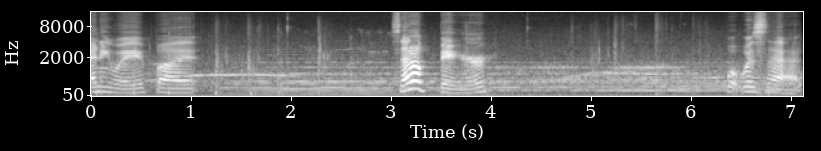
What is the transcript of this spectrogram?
anyway, but... Is that a bear? What was that?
